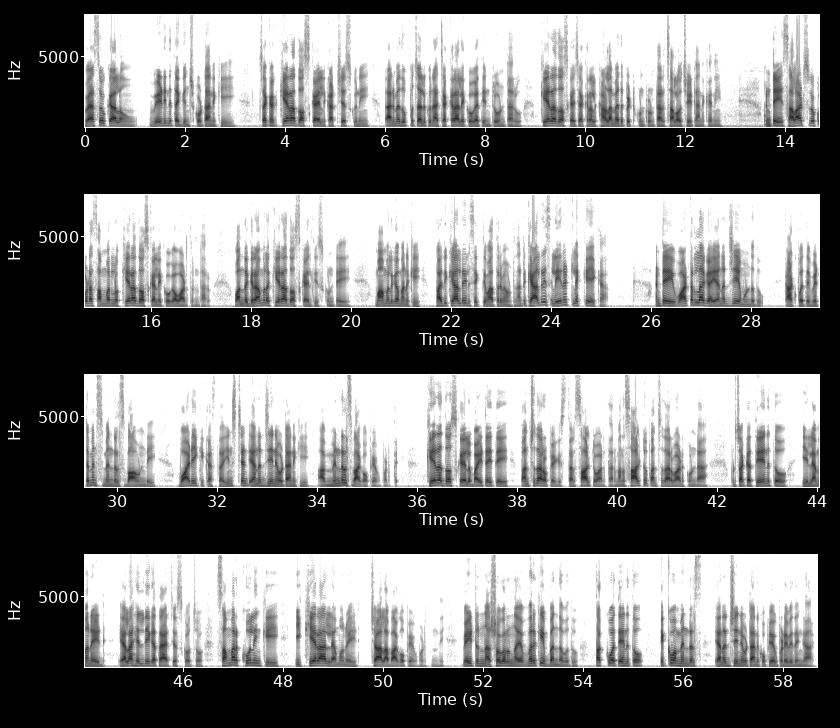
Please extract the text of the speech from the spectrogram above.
వేసవికాలం వేడిని తగ్గించుకోవటానికి చక్కగా కీరా దోసకాయల్ని కట్ చేసుకుని దాని మీద ఉప్పు చల్లుకుని ఆ చక్రాలు ఎక్కువగా తింటూ ఉంటారు. కీరా దోసకాయ చక్రాలు కళ్ళ మీద పెట్టుకుంటూ ఉంటారు చలవ చేయటానికని. అంటే సలాడ్స్లో కూడా సమ్మర్లో కీరా దోసకాయలు ఎక్కువగా వాడుతుంటారు. వంద గ్రాముల కీరా దోసకాయలు తీసుకుంటే మామూలుగా మనకి పది క్యాలరీల శక్తి మాత్రమే ఉంటుంది. అంటే క్యాలరీస్ లేనట్లు ఇక. అంటే వాటర్లాగా ఎనర్జీ ఏమి ఉండదు. కాకపోతే విటమిన్స్ మినరల్స్ బాగుండి బాడీకి కాస్త ఇన్స్టెంట్ ఎనర్జీని ఇవ్వటానికి ఆ మినరల్స్ బాగా ఉపయోగపడతాయి. కీర దోసకాయలు బయట అయితే పంచదార ఉపయోగిస్తారు సాల్ట్ వాడతారు. మన సాల్ట్ పంచదార వాడకుండా ఇప్పుడు చక్కగా తేనెతో ఈ లెమనేడ్ ఎలా హెల్దీగా తయారు చేసుకోవచ్చో సమ్మర్ కూలింగ్కి ఈ కీరా లెమనేడ్ చాలా బాగా ఉపయోగపడుతుంది. వెయిట్ ఉన్న షుగర్ ఉన్న ఎవ్వరికీ ఇబ్బంది అవ్వదు. తక్కువ తేనెతో ఎక్కువ మినరల్స్ ఎనర్జీని ఇవ్వటానికి ఉపయోగపడే విధంగా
